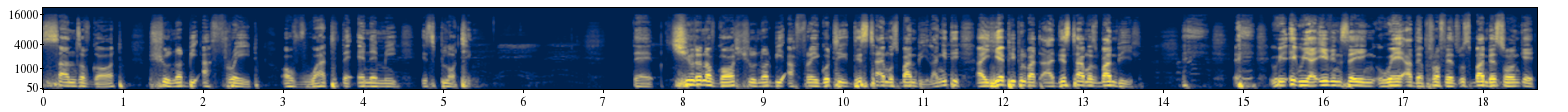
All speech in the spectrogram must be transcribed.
sons of God, should not be afraid of what the enemy is plotting. The children of God should not be afraid. Go to this time was Bambi. I hear people, but uh, this time was Bambi. we, we are even saying, Where are the prophets? Usbambe sonke,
